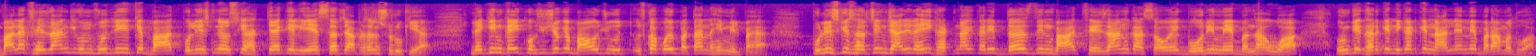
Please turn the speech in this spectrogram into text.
बालक फैजान की गुमशुदगी के बाद पुलिस ने उसकी हत्या के लिए सर्च ऑपरेशन शुरू किया, लेकिन कई कोशिशों के बावजूद उसका कोई पता नहीं मिल पाया। पुलिस की सर्चिंग जारी रही। घटना के करीब 10 दिन बाद फैजान का शव एक बोरी में बंधा हुआ, उनके घर के निकट के नाले में बरामद हुआ।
